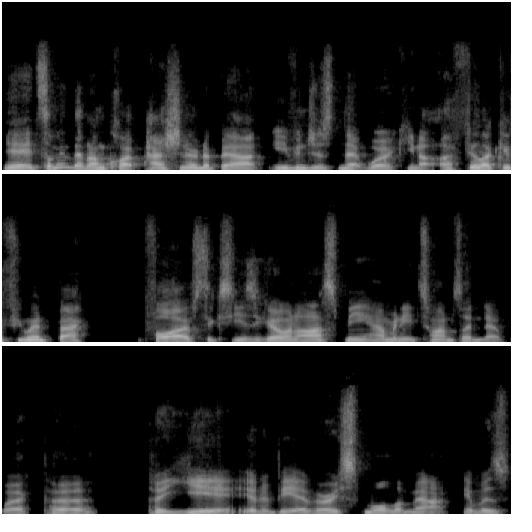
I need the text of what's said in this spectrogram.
Yeah, it's something that I'm quite passionate about, even just networking. I feel like if you went back five, six years ago and asked me how many times I network per per year, it would be a very small amount. It was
